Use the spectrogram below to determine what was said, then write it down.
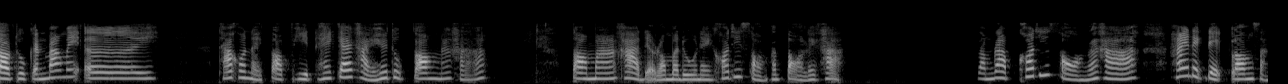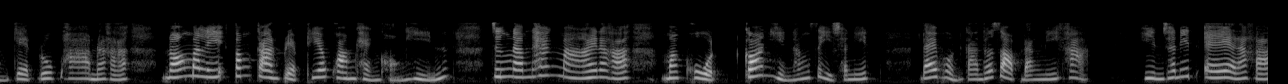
ตอบถูกกันบ้างไหมเอ่ย ถ้าคนไหนตอบผิดให้แก้ไขให้ถูกต้องนะคะ ต่อมาค่ะ เดี๋ยวเรามาดูในข้อที่ 2 กันต่อเลยค่ะสำหรับข้อที่ 2 นะคะ ให้เด็กๆลองสังเกตรูปภาพนะคะ น้องมะลิต้องการเปรียบเทียบความแข็งของหิน จึงนำแท่งไม้นะคะ มาขูด ก้อนหินทั้ง 4 ชนิด ได้ผลการทดสอบดังนี้ค่ะ หินชนิด A นะคะ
